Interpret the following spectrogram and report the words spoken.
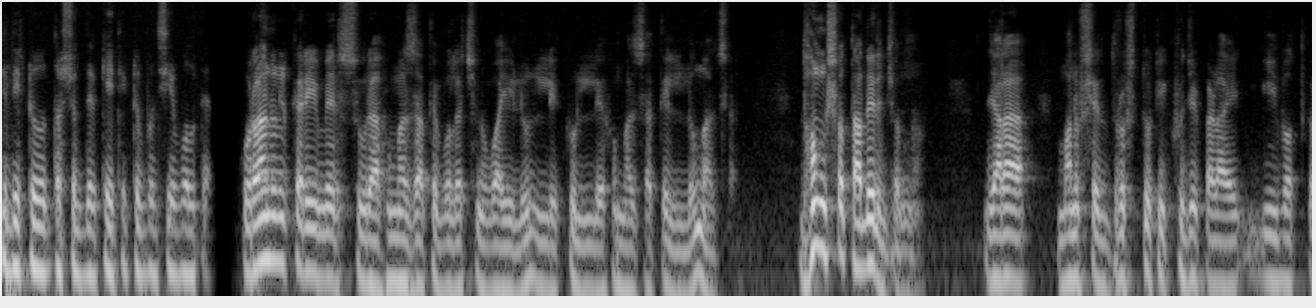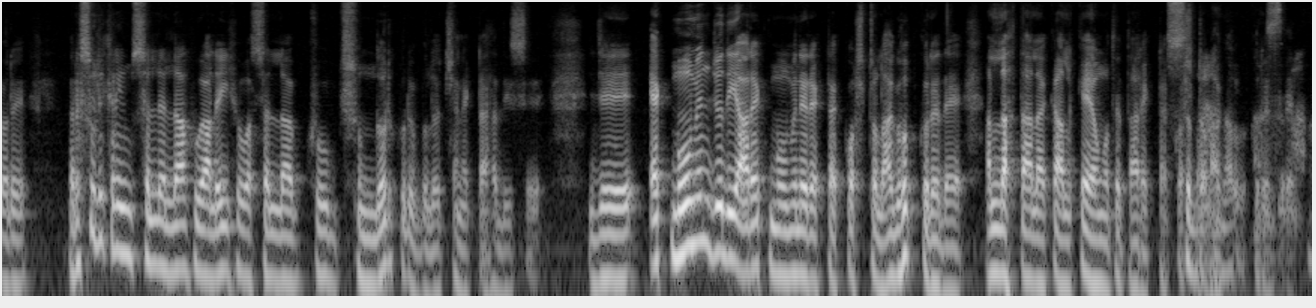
যদি একটু দর্শকদেরকে এটি একটু বুঝিয়ে বলতেন। কোরআনুল করিমের সুরা হুমাজাতে বলেছেন ওয়াইলুল্লি কুল্লে হুমাজাতিল লুমাজা। ধ্বংস তাদের জন্য। যারা মানুষের দ্রষ্টটি খুঁজে পেড়ায় গিবত করে। রসুল করিম সাল্লাহু আলাইহি ওয়াসাল্লাম খুব সুন্দর করে বলেছেন একটা হাদিসে যে এক মোমেন যদি আরেক মোমেনের একটা কষ্ট লাঘব করে দেয় আল্লাহ তাআলা কাল কেয়ামতে তার একটা কষ্ট লাঘব করে দেবেন।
